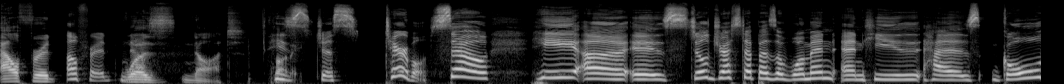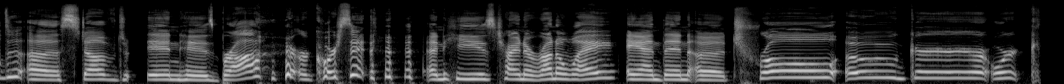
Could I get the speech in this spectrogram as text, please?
Alfrid, Alfrid no. was not. Funny. He's just terrible. So he uh, is still dressed up as a woman and he has gold uh, stuffed in his bra or corset and he's trying to run away. And then a troll, ogre, orc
